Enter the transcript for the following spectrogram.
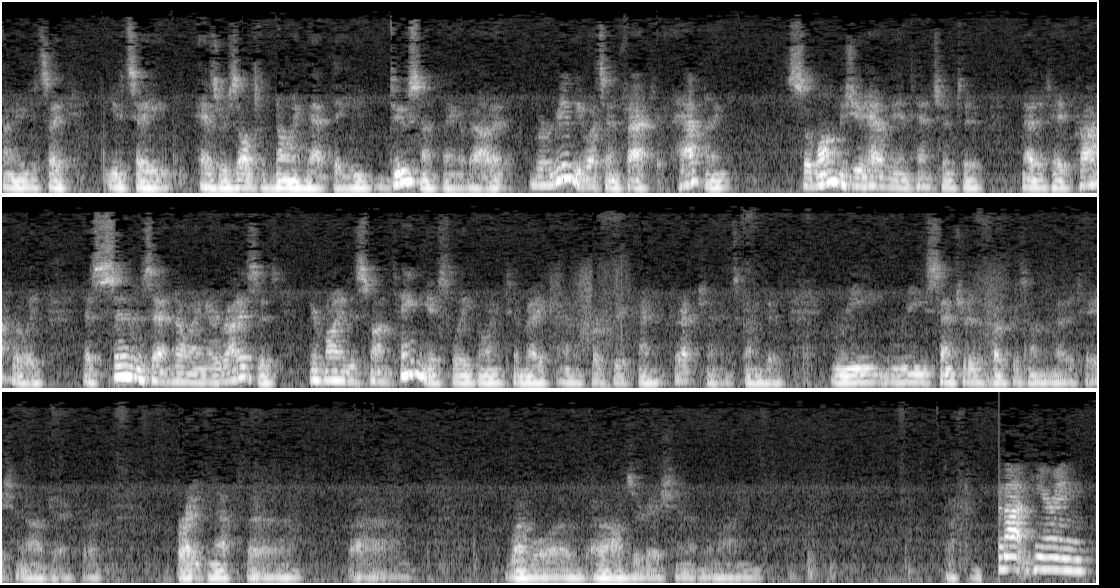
I mean, you could say, you'd say, as a result of knowing that, that you do something about it. But really, what's in fact happening, so long as you have the intention to meditate properly, as soon as that knowing arises, your mind is spontaneously going to make an appropriate kind of correction. It's going to re recenter the focus on the meditation object or brighten up the uh, level of observation of the mind. I'm not hearing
